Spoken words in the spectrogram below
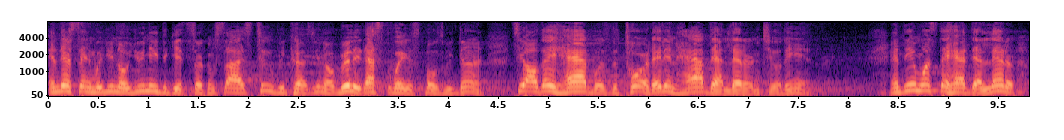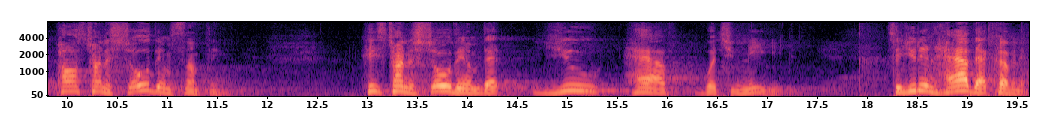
And they're saying, well, you know, you need to get circumcised too, because, you know, really that's the way it's supposed to be done. See, all they had was the Torah. They didn't have that letter until then. And then once they had that letter, Paul's trying to show them something. He's trying to show them that you have what you need. See, you didn't have that covenant.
